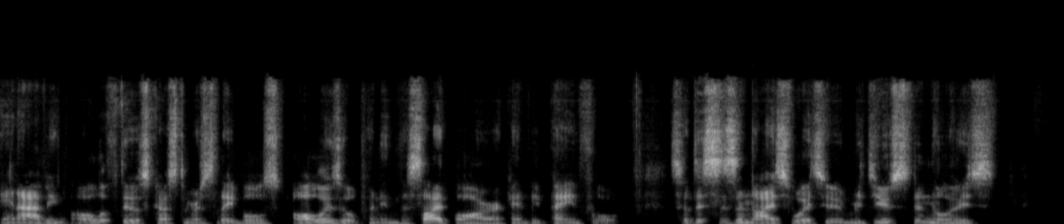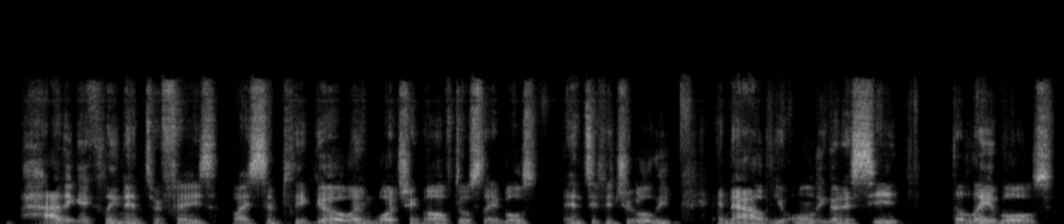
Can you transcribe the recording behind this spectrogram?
And having all of those customers' labels always open in the sidebar can be painful. So this is a nice way to reduce the noise, having a clean interface by simply go and watching all of those labels individually. And now you're only to see the labels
